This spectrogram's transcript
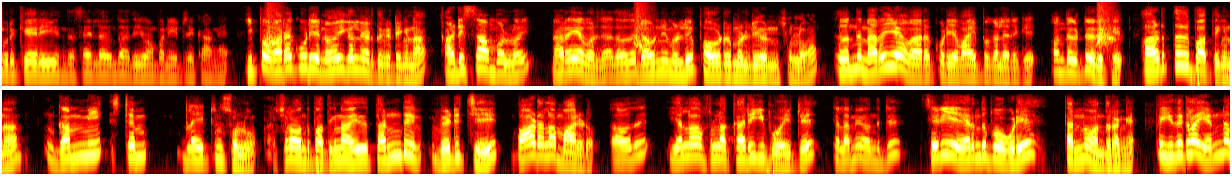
முருக்கேரி இந்த சைட்ல வந்து அதிகமாக பண்ணிட்டு இருக்காங்க. இப்போ வரக்கூடிய நோய்கள்னு எடுத்துக்கிட்டிங்கன்னா அடிசாம்பல் நோய் நிறைய வருது. அதாவது டவுனி மில்டியூ பவுடர் மில்டியூன்னு சொல்லுவோம். இது வந்து நிறைய வரக்கூடிய வாய்ப்புகள் இருக்கு. வந்துகிட்டு இருக்கு. அடுத்தது பார்த்தீங்கன்னா கம்மி ஸ்டெம் பிளைட்னு சொல்லுவோம். ஆக்சுவலாக வந்து பார்த்தீங்கன்னா இது தண்டு வெடித்து பாடெல்லாம் மாறிடும். அதாவது எல்லாம் ஃபுல்லாக கருகி போயிட்டு எல்லாமே வந்துட்டு செடியை இறந்து போகக்கூடிய தன்மை வந்துடுங்க இப்போ இதுக்கெல்லாம் என்ன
